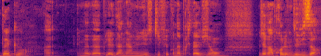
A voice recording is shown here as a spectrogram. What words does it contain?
D'accord. Ouais. Il m'avait appelé à la dernière minute, ce qui fait qu'on a pris l'avion. J'avais un problème de visa.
